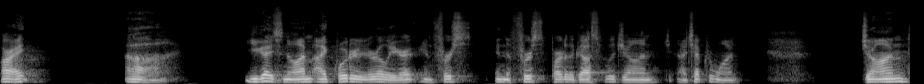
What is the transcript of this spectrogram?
All right. Uh, you guys know I'm, i quoted it earlier in first in the first part of the Gospel of John, uh, chapter one. John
